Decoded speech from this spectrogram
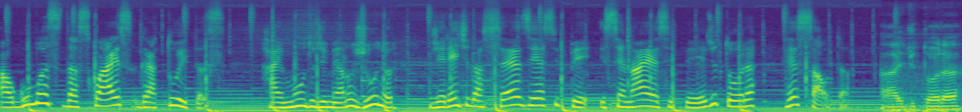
algumas das quais gratuitas. Raimundo de Melo Júnior, gerente da SESI SP e Senai SP Editora, ressalta. A editora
